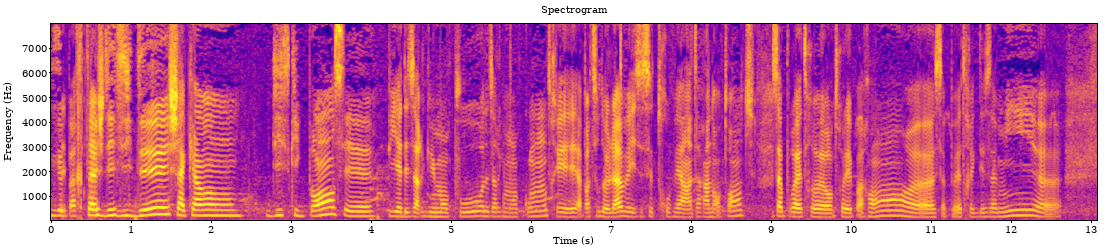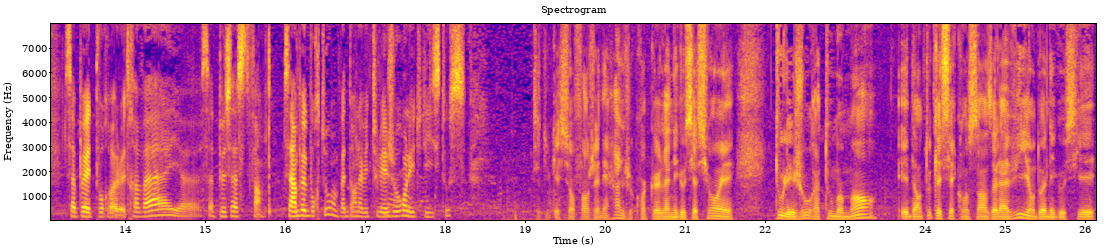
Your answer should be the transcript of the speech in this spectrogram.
Le partage des idées, chacun dit ce qu'il pense et Puis il y a des arguments pour, des arguments contre, et à partir de là, bah, ils essaient de trouver un terrain d'entente. Ça pourrait être euh, entre les parents, euh, ça peut être avec des amis, euh, ça peut être pour euh, le travail, euh, ça peut, ça, enfin, c'est un peu pour tout en fait dans la vie de tous les jours, on l'utilise tous. C'est une question fort générale. Je crois que la négociation est tous les jours, à tout moment, et dans toutes les circonstances de la vie. On doit négocier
